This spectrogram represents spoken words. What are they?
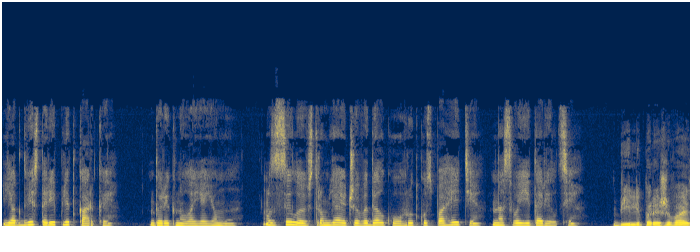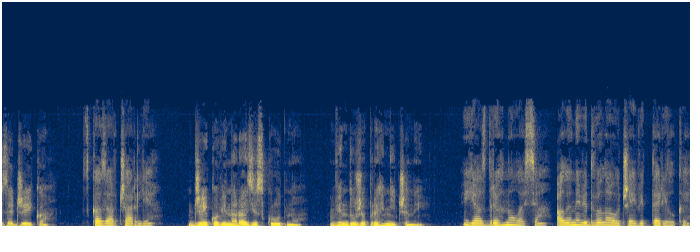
як дві старі пліткарки, дорікнула я йому, з силою встромляючи виделку у грудку спагетті на своїй тарілці. Біллі переживає за Джейка. Сказав Чарлі. Джейкові наразі скрутно, він дуже пригнічений. Я здригнулася, але не відвела очей від тарілки.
